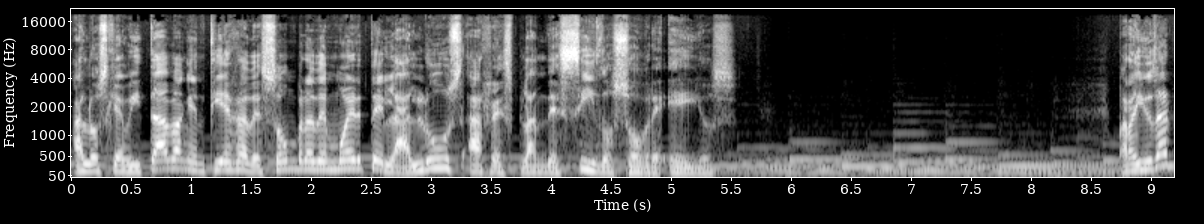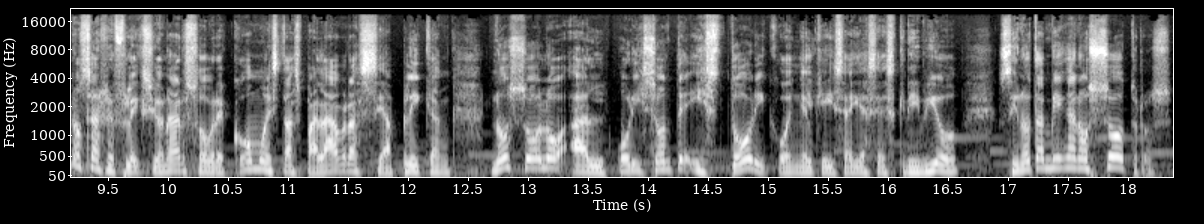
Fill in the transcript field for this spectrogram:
A los que habitaban en tierra de sombra de muerte, la luz ha resplandecido sobre ellos. Para ayudarnos a reflexionar sobre cómo estas palabras se aplican no solo al horizonte histórico en el que Isaías escribió, sino también a nosotros,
